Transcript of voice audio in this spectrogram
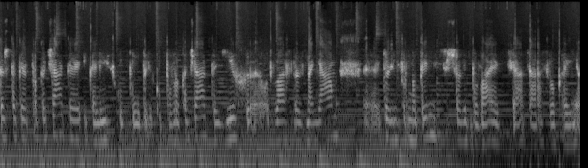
все ж таки прокачати італійську публіку, прокачати їх е, от власне знанням, е, тою інформативністю, що відбувається зараз в Україні.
